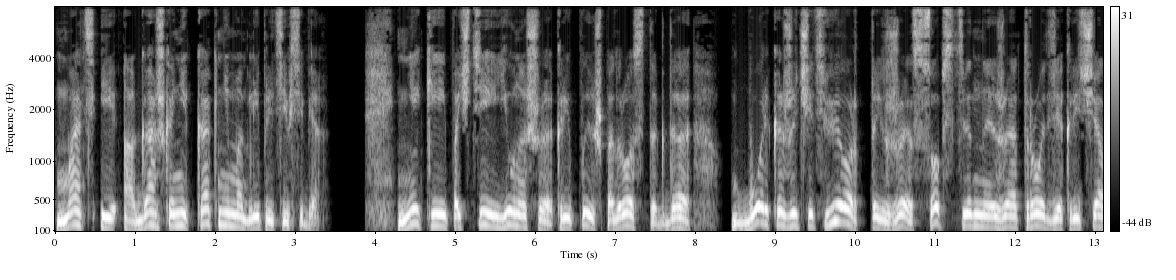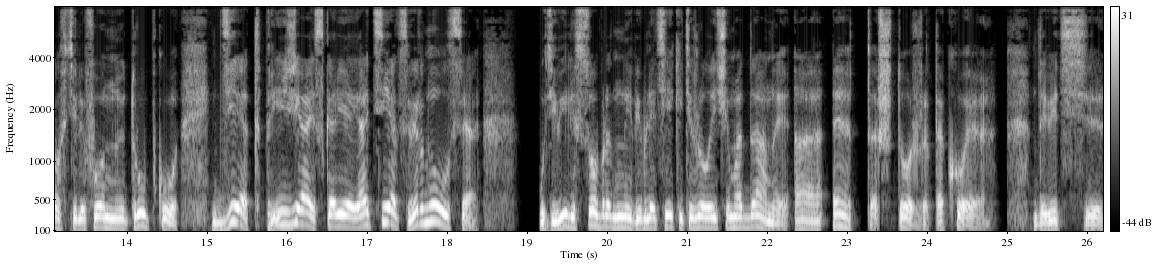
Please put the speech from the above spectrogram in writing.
Мать и Агашка никак не могли прийти в себя. Некий почти юноша, крепыш, подросток, да Борька же четвертый же, собственное же отродье кричал в телефонную трубку: "Дед, приезжай скорее, отец вернулся!" Удивили собранные в библиотеке тяжелые чемоданы. А это что же такое? Да ведь э,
